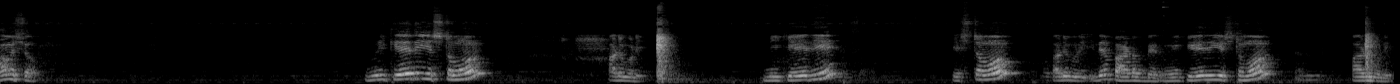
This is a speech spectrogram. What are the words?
అంశం మీకేది ఇష్టమో? అడుగుడి. మీకేది ఇష్టమో? అడుగుడి. ఇదే పాఠం పేరు. మీకేది ఇష్టమో? అడుగుడి.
